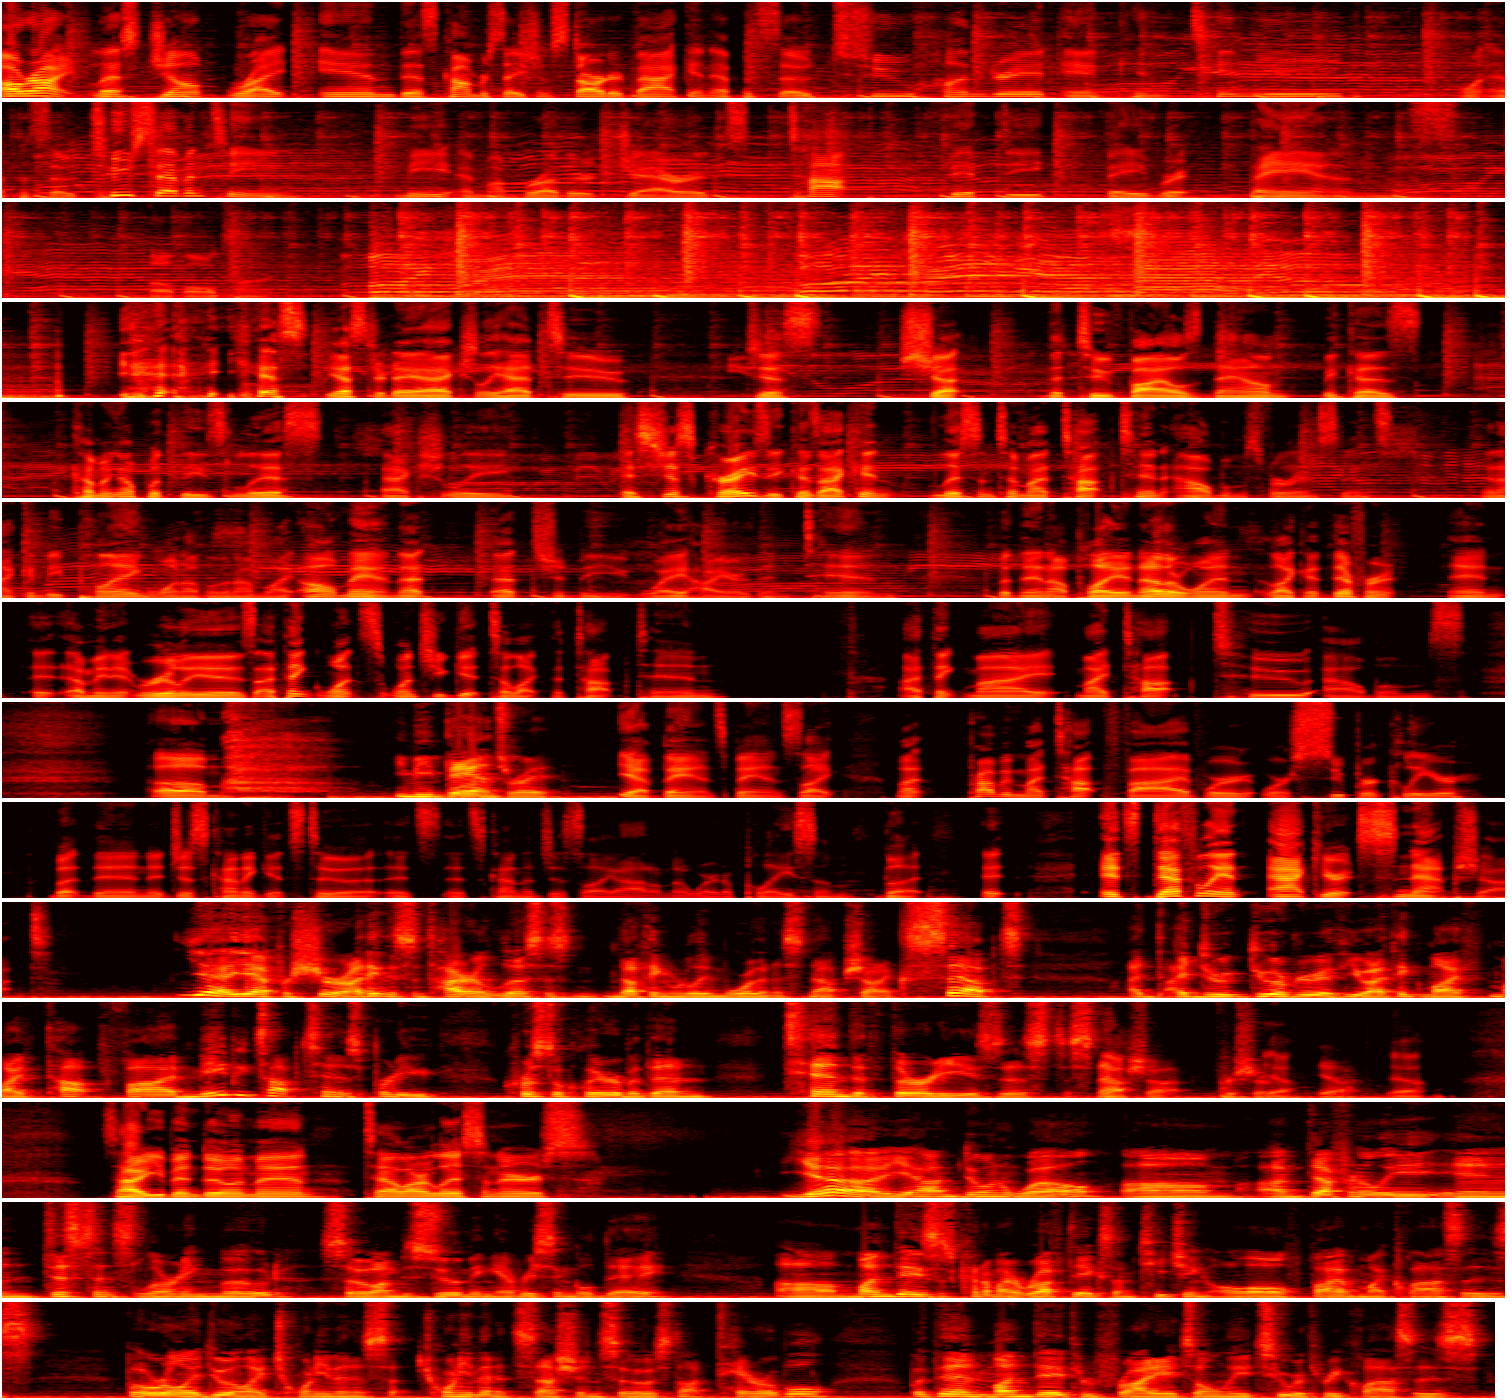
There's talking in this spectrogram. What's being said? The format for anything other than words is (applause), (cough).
All right, let's jump right in. This conversation started back in episode 200 and continued on episode 217. Me and my brother Jared's top 50 favorite bands of all time. (laughs) yes, yesterday I actually had to just shut the two files down because coming up with these lists actually it's just crazy because I can listen to my top 10 albums for instance and I can be playing one of them and I'm like, "Oh man, that that should be way higher than 10." But then I'll play another one like a different and it, I mean it really is. I think once once you get to like the top 10, I think my my top 2 albums um You mean bands, right? yeah, bands, bands. Like my probably my top five were were super clear, but then it just kind of gets to a, it's it's kind of just like I don't know where to place them, but it it's definitely an accurate snapshot. Yeah, yeah, for sure. I think this entire list is nothing really more than a snapshot, except I, I do do agree with you. I think my my top five, maybe top ten, is pretty crystal clear, but then ten to thirty is just a snapshot for sure. Yeah. yeah. Yeah. So how you been doing, man? Tell our listeners. Yeah, yeah, I'm doing well. Um, I'm definitely in distance learning mode, so I'm zooming every single day. Um, Mondays is kind of my rough day because I'm teaching all five of my classes, but we're only doing like 20 minutes, 20 minute sessions, so it's not terrible. But then Monday through Friday, it's only two or three classes,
